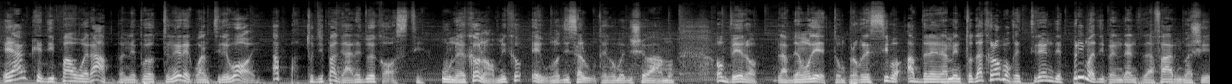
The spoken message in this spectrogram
e anche di power up ne puoi ottenere quanti ne vuoi, a patto di pagare due costi, uno economico e uno di salute come dicevamo, ovvero, l'abbiamo detto, un progressivo avvelenamento da cromo che ti rende prima dipendente da farmaci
